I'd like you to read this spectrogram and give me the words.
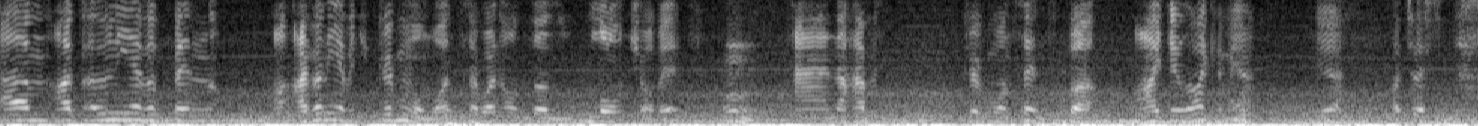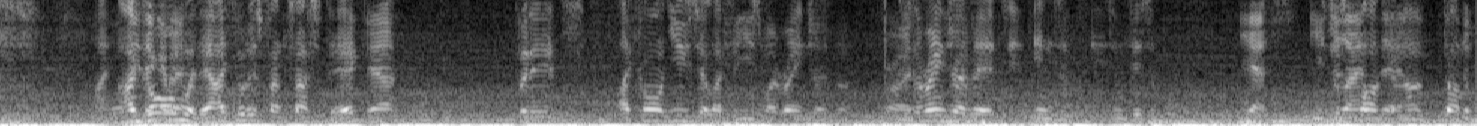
Um, I've only ever been, I've only ever driven one once. I went on the launch of it, Mm. and I haven't driven one since. But I do like them. Yeah, yeah, I just, I, I got on it? with it. I thought it was fantastic, yeah. But it's I can't use it like I use my Range Rover because Right. the Range Rover it's, it's, it's invisible. Yes, You just blend park it up, dump it,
